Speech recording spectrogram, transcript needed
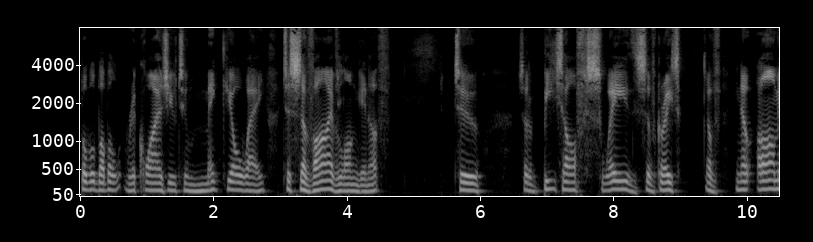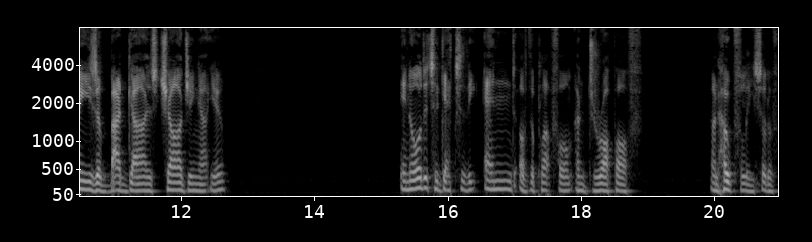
Bubble Bobble requires you to make your way to survive long enough to sort of beat off swathes of great of you know armies of bad guys charging at you. In order to get to the end of the platform and drop off and hopefully sort of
